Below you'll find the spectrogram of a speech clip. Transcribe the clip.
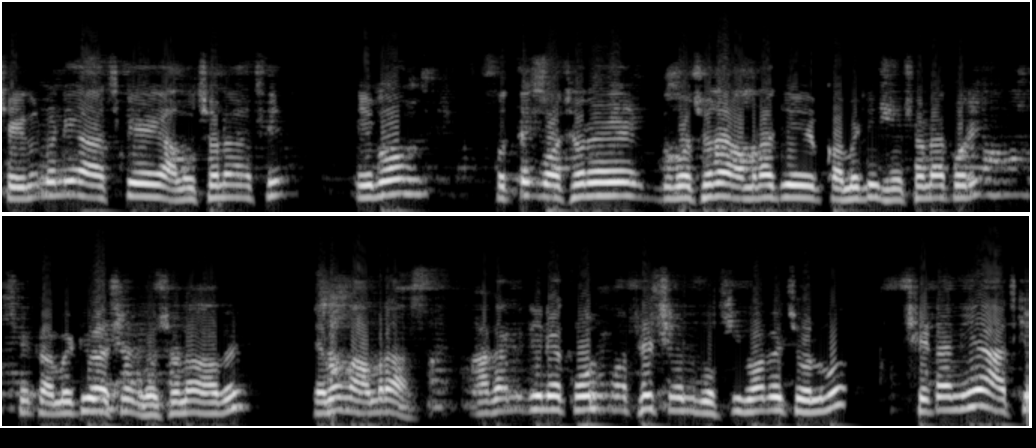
সেগুলো নিয়ে আজকে আলোচনা আছে এবং প্রত্যেক বছরে, দু বছরে আমরা যে কমিটি ঘোষণা করি সে কমিটিও আছে ঘোষণা হবে এবং আমরা আগামী দিনে কোন পথে চলবো, কীভাবে চলবো, সেটা নিয়ে আজকে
